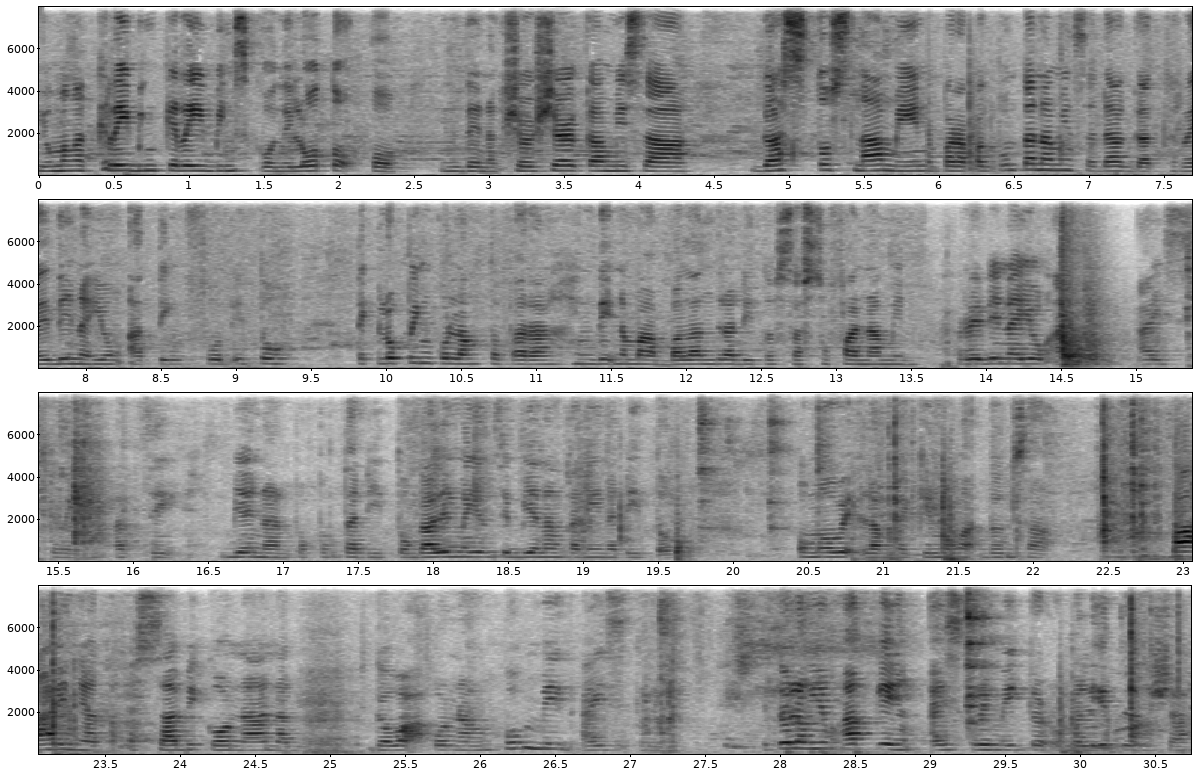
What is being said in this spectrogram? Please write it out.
yung mga craving-cravings ko, niloto ko. And then nag-share-share kami sa gastos namin para pagpunta namin sa dagat, ready na yung ating food. Ito, tikloping ko lang to para hindi na mabalandra dito sa sofa namin. Ready na yung ating ice cream at si Bianan pupunta dito. Galing na yun si Bianan kanina dito. Umuwi lang may kinuha doon sa bahay niya. Tapos sabi ko na naggawa ako ng homemade ice cream. Ito lang yung aking ice cream maker o maliit lang siya.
